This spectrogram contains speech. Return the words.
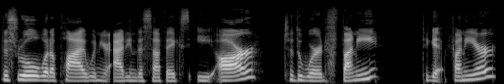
This rule would apply when you're adding the suffix er to the word funny to get funnier.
